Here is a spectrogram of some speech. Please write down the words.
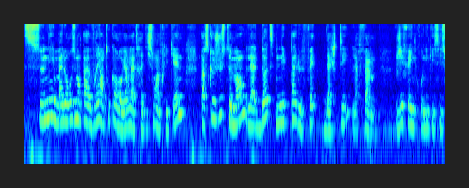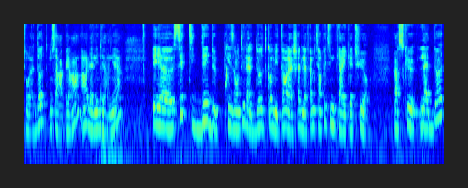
ce n'est malheureusement pas vrai, en tout cas au regard de la tradition africaine, parce que justement, la dot n'est pas le fait d'acheter la femme. J'ai fait une chronique ici sur la dot, on s'en rappellera, hein, l'année dernière. Et euh, cette idée de présenter la dot comme étant l'achat de la femme, c'est en fait une caricature. Parce que la dot,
